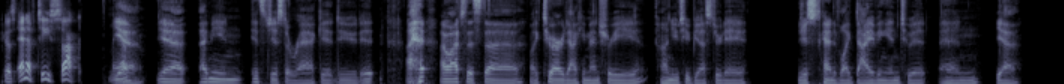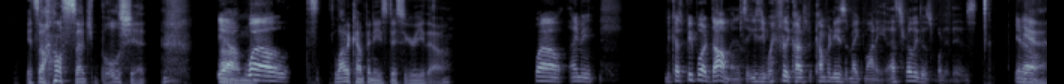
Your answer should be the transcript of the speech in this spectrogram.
because NFTs suck. Man. Yeah, yeah. I mean, it's just a racket, dude. It. I I watched this uh like two hour documentary on YouTube yesterday, just kind of like diving into it, and yeah, it's all such bullshit. Yeah. Um, well, A lot of companies disagree, though. well, I mean, because people are dumb, and it's an easy way for the companies to make money. That's really just what it is. You know. yeah,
